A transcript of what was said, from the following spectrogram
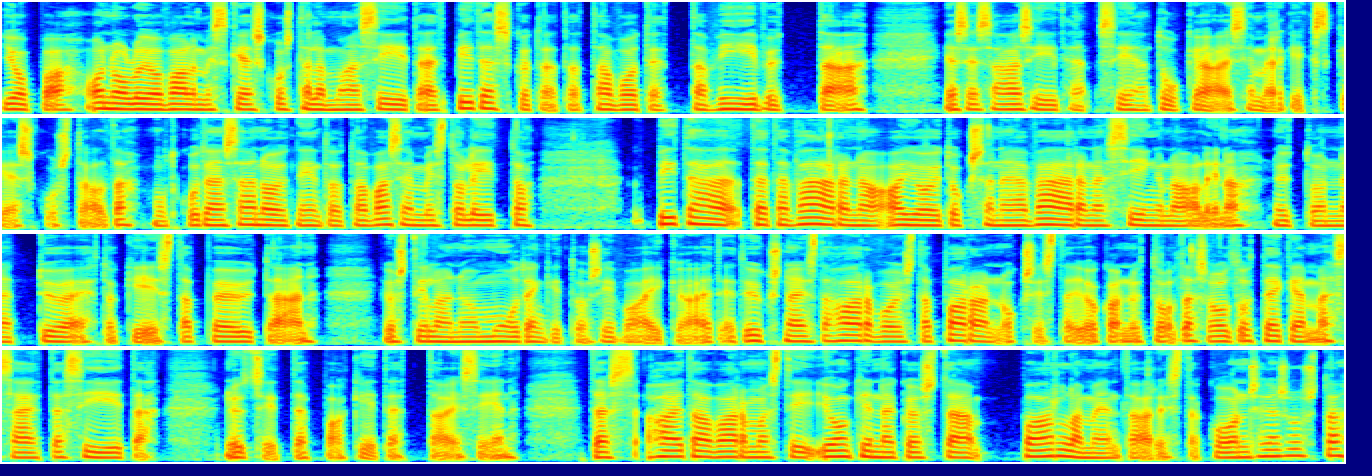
jopa on ollut jo valmis keskustelemaan siitä, että pitäisikö tätä tavoitetta viivyttää ja se saa siitä, siihen tukea esimerkiksi keskustalta. Mutta kuten sanoit, niin tota vasemmistoliitto pitää tätä vääränä ajoituksena ja vääränä signaalina nyt tuonne työehtokiista pöytään, jos tilanne on muutenkin tosi vaikea. Et, et yksi näistä harvoista parannuksista, joka nyt oltaisiin oltu tekemässä, että siitä nyt sitten pakitettaisiin. Tässä haetaan varmasti jonkinnäköistä parlamentaarista konsensusta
